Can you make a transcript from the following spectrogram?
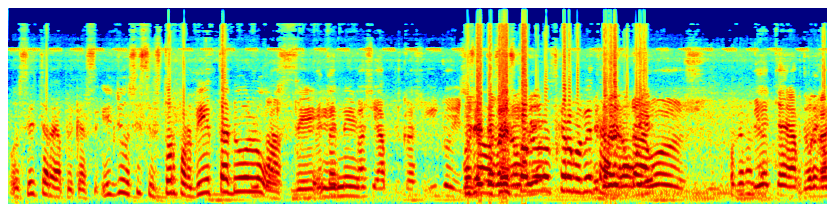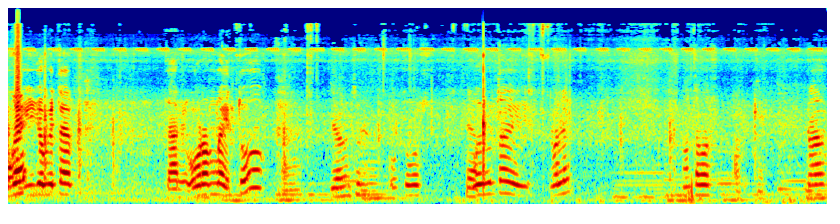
Oh, saya cari aplikasi hijau, sih store per beta dulu. Oh, si ini. kasih aplikasi hijau. Bos, saya store dulu sekarang per beta. Bos. Dia cari aplikasi hijau kita cari orang lah itu. Jalan sudah. Oke bos. Siap. Boleh minta boleh. Mantap bos. Oke. Nah.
